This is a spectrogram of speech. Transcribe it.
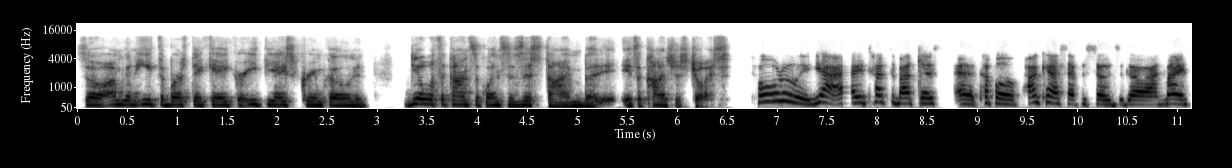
So I'm going to eat the birthday cake or eat the ice cream cone and deal with the consequences this time, but it's a conscious choice. Totally. Yeah. I talked about this at a couple podcast episodes ago on mine,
